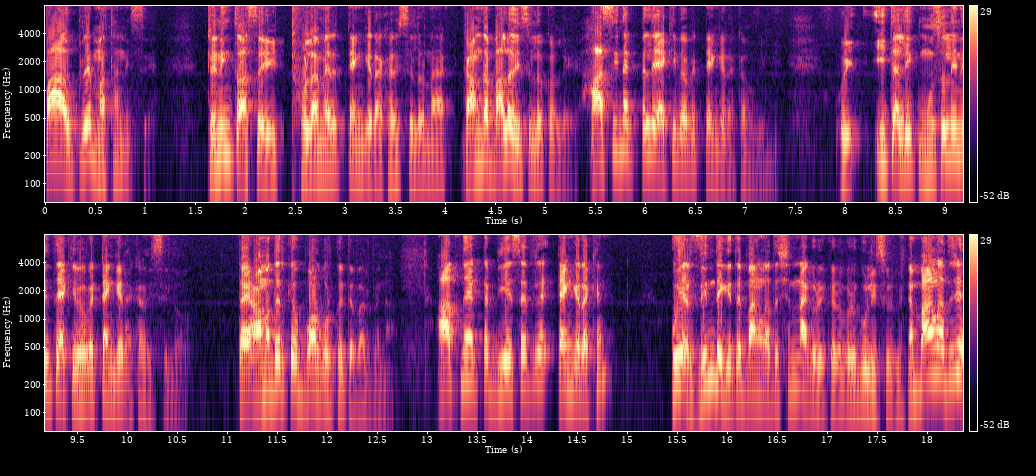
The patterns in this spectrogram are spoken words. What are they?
পা উপরে, মাথা নিচে। ট্রেনিং তো আছে এই ঠোলা মেরে ট্যাঙ্গে রাখা হয়েছিল না কামটা ভালো হয়েছিল কলে। হাসিনাক পেলে একইভাবে ট্যাঙ্গে রাখা হবেনি ওই ইতালিক মুসলিনিতে একইভাবে ট্যাঙ্গে রাখা হয়েছিল। তাই আমাদেরকেও বর্বর করতে পারবে না। আপনি একটা বিএসএফ ট্যাঙ্গে রাখেন ওই আর জিন্দগিতে বাংলাদেশের নাগরিকের উপরে গুলি ছুড়বি না। বাংলাদেশে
